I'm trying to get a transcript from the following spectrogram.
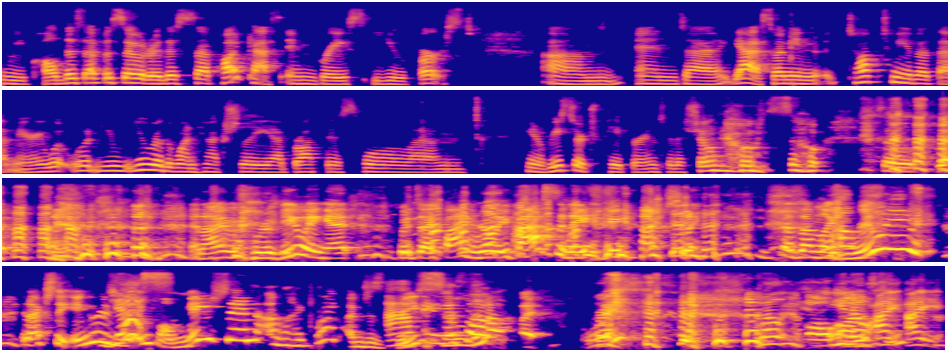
we called this episode or this uh, podcast embrace you first. Um, and uh, yeah so i mean talk to me about that mary. What, what you you were the one who actually uh, brought this whole um, you know research paper into the show notes. So so and i'm reviewing it which i find really fascinating actually because i'm like well, really? It actually increases yes. inflammation. I'm like what? I'm just reading this up but right. Well you know I, I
